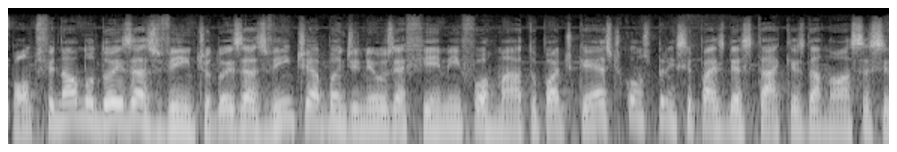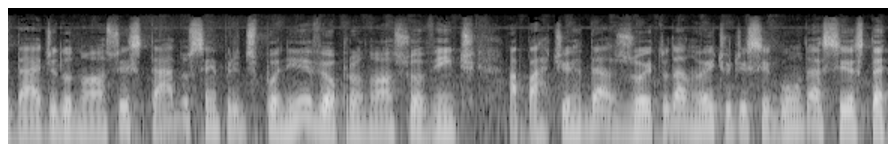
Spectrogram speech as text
Ponto final no 2 às 20. O 2 às 20 é a Band News FM em formato podcast com os principais destaques da nossa cidade e do nosso estado, sempre disponível para o nosso ouvinte a partir das 8 da noite, de segunda a sexta,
